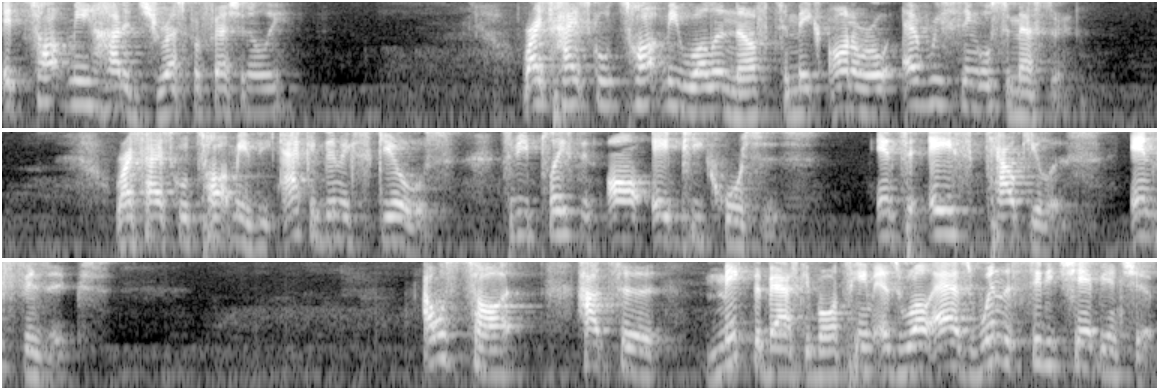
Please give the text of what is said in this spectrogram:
It taught me how to dress professionally. Rice High School taught me well enough to make honor roll every single semester. Rice High School taught me the academic skills to be placed in all AP courses and to ace calculus and physics. I was taught how to make the basketball team as well as win the city championship.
